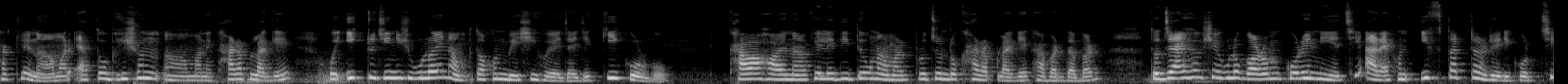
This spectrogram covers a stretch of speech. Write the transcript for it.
থাকলে না আমার এত ভীষণ মানে খারাপ লাগে। ওই একটু জিনিসগুলোই না তখন বেশি হয়ে যায় যে কি করব। খাওয়া হয় না, ফেলে দিতেও না আমার প্রচণ্ড খারাপ লাগে খাবার দাবার তো যাই হোক, সেগুলো গরম করে নিয়েছি আর এখন ইফতারটা রেডি করছি।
